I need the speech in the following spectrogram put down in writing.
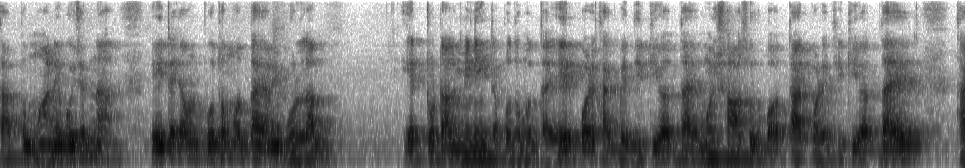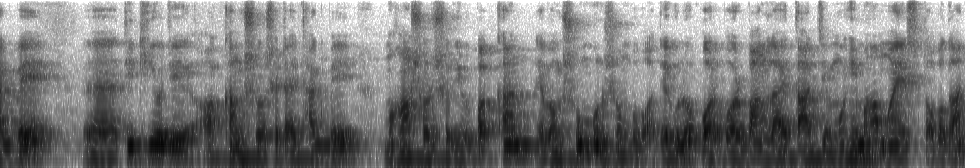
তার তো মানে বোঝেন না, এইটা যেমন প্রথম অধ্যায় আমি বললাম এর টোটাল মিনিংটা প্রথম অধ্যায়। এরপরে থাকবে দ্বিতীয় অধ্যায়, মহিষাসুর বধ, তারপরে তৃতীয় অধ্যায়ে থাকবে তৃতীয় যে অক্ষাংশ সেটাই থাকবে মহাসরস্বতীর উপাখ্যান এবং শুম্বন শুম্ভবধ। এগুলো পরপর বাংলায় তার যে মহিমা, মায়ের স্তবগান,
